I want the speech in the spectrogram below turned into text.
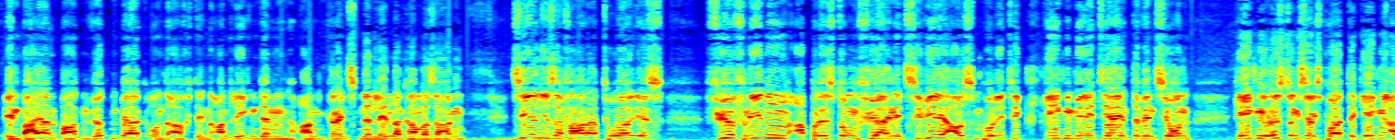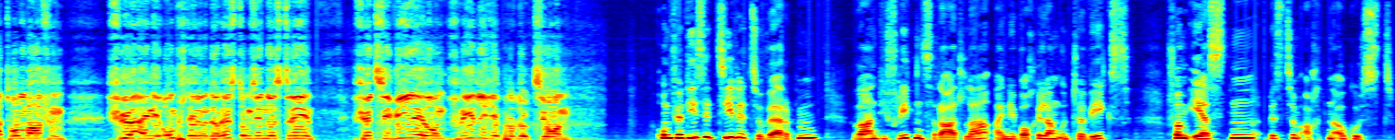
in Bayern, Baden-Württemberg und auch den anliegenden, angrenzenden Ländern, kann man sagen. Ziel dieser Fahrradtour ist, für Frieden, Abrüstung, für eine zivile Außenpolitik gegen Militärintervention, gegen Rüstungsexporte, gegen Atomwaffen, für eine Umstellung der Rüstungsindustrie, für zivile und friedliche Produktion. Um für diese Ziele zu werben, waren die Friedensradler eine Woche lang unterwegs, vom 1. bis zum 8. August.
